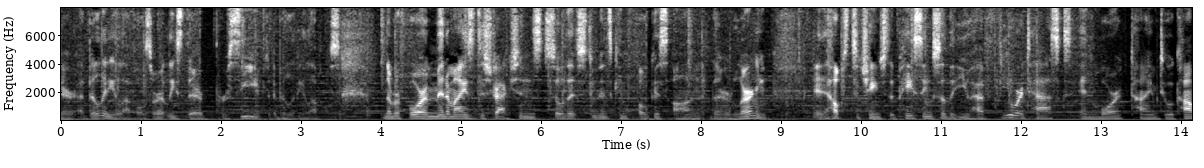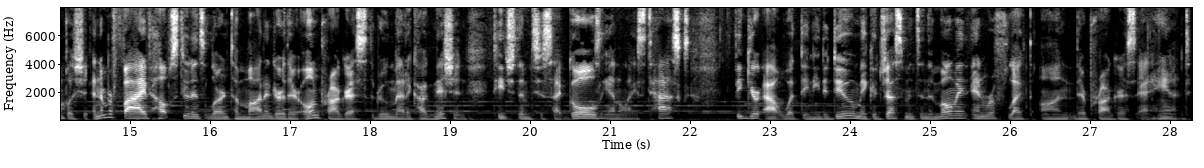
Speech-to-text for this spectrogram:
their ability levels, or at least their perceived ability levels. Number four, minimize distractions so that students can focus on their learning. It helps to change the pacing so that you have fewer tasks and more time to accomplish it. And number five, help students learn to monitor their own progress through metacognition. Teach them to set goals, analyze tasks, figure out what they need to do, make adjustments in the moment, and reflect on their progress at hand.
